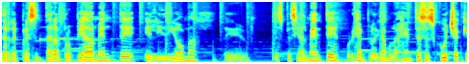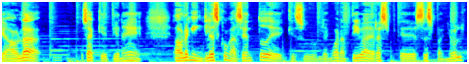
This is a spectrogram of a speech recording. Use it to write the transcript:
de representar apropiadamente el idioma, eh, especialmente, por ejemplo, digamos, la gente se escucha que habla, o sea, que tiene, habla en inglés con acento de que su lengua nativa era, es español,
